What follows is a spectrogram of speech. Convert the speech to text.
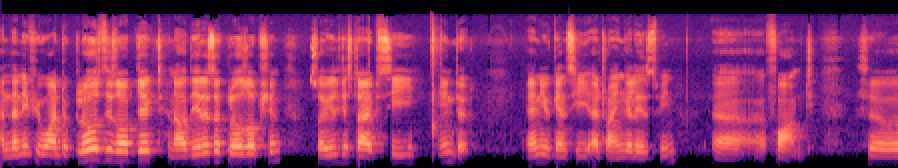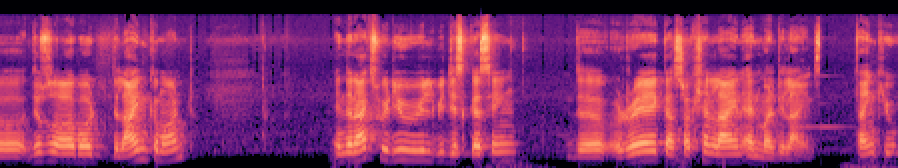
And then if you want to close this object now there is a close option. So you'll just type C enter. And you can see a triangle has been uh, formed. So this was all about the line command. In the next video we will be discussing the ray construction line and multi lines thank you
